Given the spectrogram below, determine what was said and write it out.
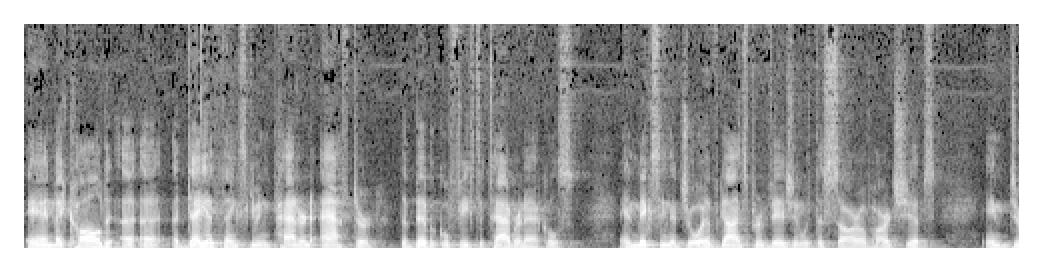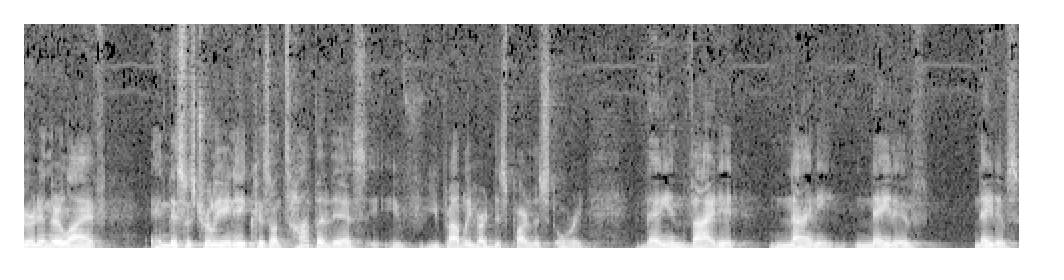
And they called a, a, a day of Thanksgiving pattern after the biblical Feast of Tabernacles and mixing the joy of God's provision with the sorrow of hardships endured in their life. And this was truly unique because, on top of this, you've, you probably heard this part of the story, they invited 90 native natives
